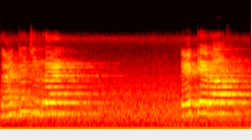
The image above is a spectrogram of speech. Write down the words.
thank you children take care of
